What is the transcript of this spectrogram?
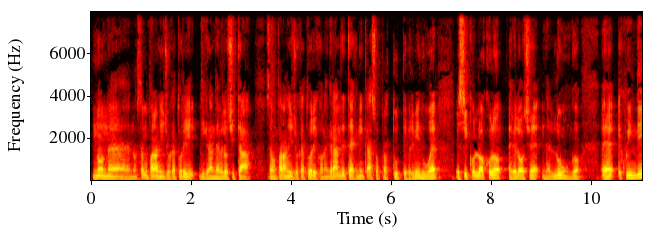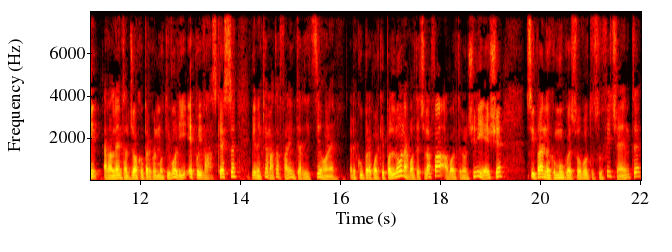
non, eh, non, stiamo parlando di giocatori di grande velocità, stiamo parlando di giocatori con grande tecnica, soprattutto i primi due, e sì, con Loccolo è veloce nel lungo. Eh, e quindi rallenta il gioco per quel motivo lì e poi Vasquez viene chiamato a fare interdizione recupera qualche pallone, a volte ce la fa, a volte non ci riesce si prende comunque il suo voto sufficiente,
